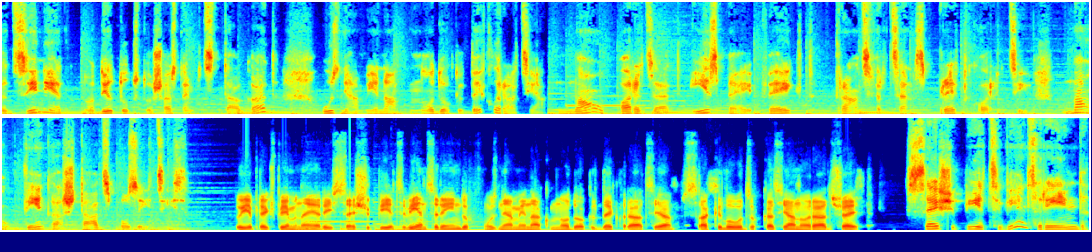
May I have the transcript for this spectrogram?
tad ziniet, no 2018. gada uzņēmuma ienākuma nodokļu deklarācijā nav paredzēta iespēja veikt transfer cenas pretkorekciju. Nav vienkārši tādas pozīcijas. Tu iepriekš pieminēji arī 651 rindu uzņēmuma ienākuma nodokļa deklarācijā. Saki, lūdzu, kas jānorāda šeit? 651 rinda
